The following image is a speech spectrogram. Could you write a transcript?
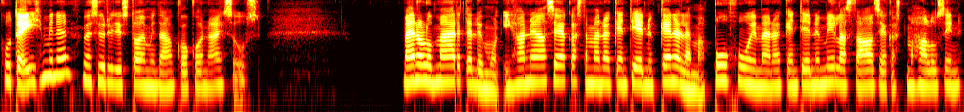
Kuten ihminen, myös yritystoiminta on kokonaisuus. Mä en ollut määritellyt mun asiakasta, mä en oikein tiennyt, kenelle mä puhuin, mä en oikein tiennyt, millaista asiakasta mä halusin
